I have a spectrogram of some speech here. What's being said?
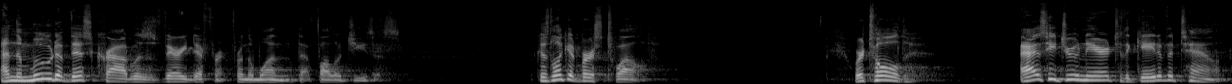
And the mood of this crowd was very different from the one that followed Jesus. Because look at verse 12. We're told, as he drew near to the gate of the town,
